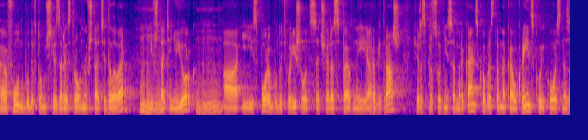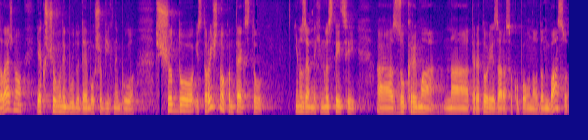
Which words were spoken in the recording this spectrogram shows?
е, фонд буде в тому числі зареєстрований в штаті Делавер і в штаті Нью-Йорк. А і спори будуть вирішуватися через певний арбітраж, через присутність американського представника, українського і когось незалежного, якщо вони будуть, дай Бог, щоб їх не було. Щодо історичного контексту іноземних інвестицій, зокрема на території зараз окупованого Донбасу,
